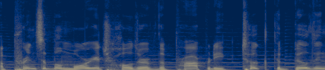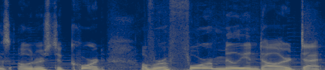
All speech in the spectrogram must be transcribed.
a principal mortgage holder of the property, took the building's owners to court over a $4 million debt,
